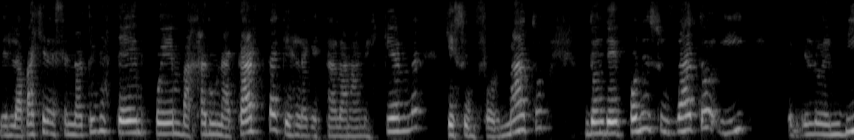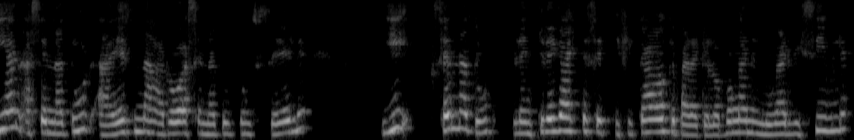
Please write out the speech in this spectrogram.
en la página de Senatur ustedes pueden bajar una carta, que es la que está a la mano izquierda, que es un formato, donde ponen sus datos y lo envían a Senatur, a esna.senatur.cl, y Cernatur le entrega este certificado que para que lo pongan en lugar visible,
